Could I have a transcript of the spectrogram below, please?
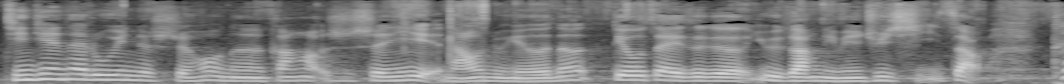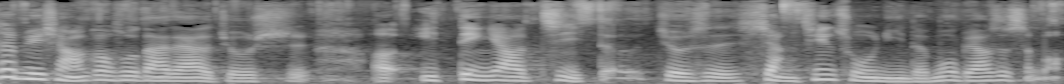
今天在录音的时候呢，刚好是深夜，然后女儿呢丢在这个浴缸里面去洗澡，特别想要告诉大家的就是，呃，一定要记得，就是想清楚你的目标是什么。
